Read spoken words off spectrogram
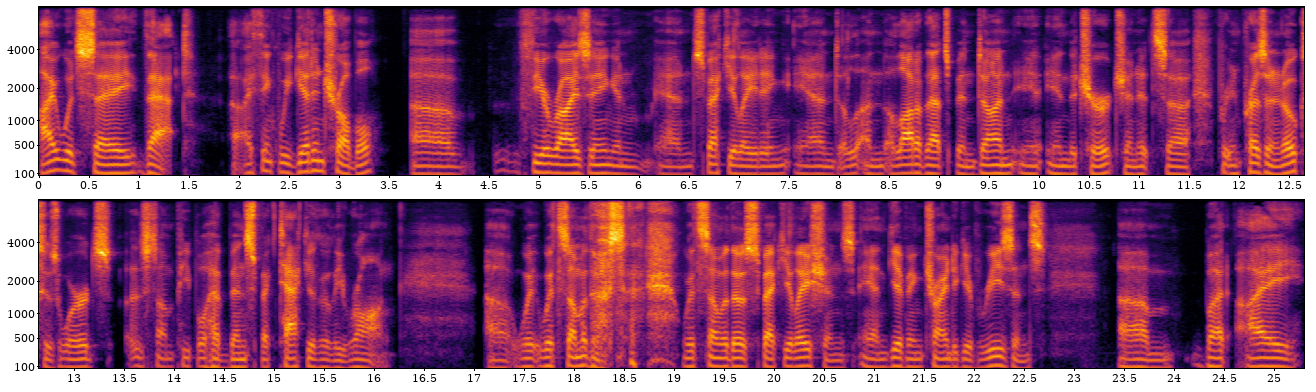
I would say that I think we get in trouble uh, theorizing and and speculating, and a, and a, lot of that's been done in, in the church. And it's uh, in President Oaks's words, uh, some people have been spectacularly wrong. Uh, with, with some of those, with some of those speculations and giving, trying to give reasons. Um, but I,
